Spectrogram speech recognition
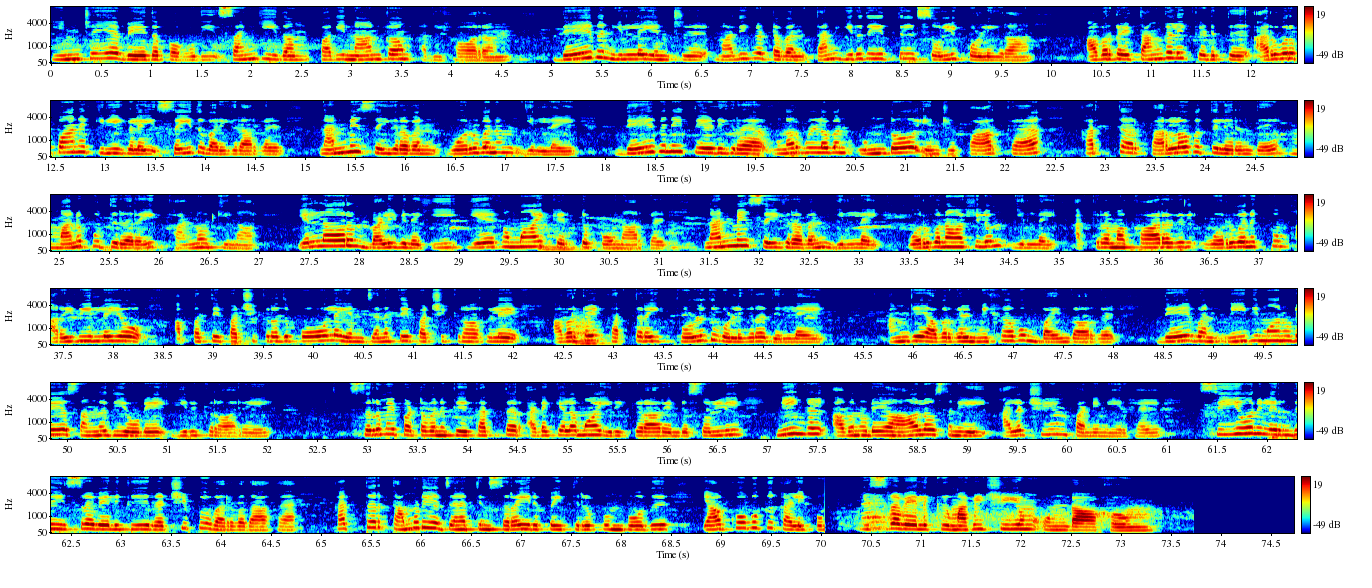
இன்றைய வேத பகுதி சங்கீதம் பதினான்காம் அதிகாரம். தேவன் இல்லை என்று மதிகட்டவன் தன் இருதயத்தில் சொல்லிக் கொள்கிறான் அவர்கள் தங்களை கெடுத்து அருவருப்பான கிரியைகளை செய்து வருகிறார்கள். நன்மை செய்கிறவன் ஒருவனும் இல்லை. தேவனை தேடுகிற உணர்வுள்ளவன் உண்டோ என்று பார்க்க கர்த்தர் பரலோகத்திலிருந்து மனுபுத்திரரை கண்ணோக்கினார். எல்லாரும் வழி விலகி ஏகமாய் கெட்டுப் போனார்கள். நன்மை செய்கிறவன் இல்லை ஒருவனாகிலும் இல்லை. அக்கிரமக்காரரில் ஒருவனுக்கும் அறிவு இல்லையோ? அப்பத்தை பட்சிக்கிறது போல என் ஜனத்தை பட்சிக்கிறார்களே அவர்கள் கர்த்தரை தொழுது கொள்ளுகிறதில்லை. அங்கே அவர்கள் மிகவும் பயந்தார்கள். தேவன் நீதிமானுடைய சன்னதியோடே இருக்கிறாரே. சிறுமைப்பட்டவனுக்கு கத்தர் அடைக்கலமாய் இருக்கிறார் என்று சொல்லி நீங்கள் அவனுடைய ஆலோசனையை அலட்சியம் பண்ணினீர்கள். சியோனிலிருந்து இஸ்ரவேலுக்கு ரட்சிப்பு வருவதாக கத்தர் தம்முடைய ஜனத்தின் சிறையிருப்பை திருப்பும் போது யாக்கோபுக்கு கழிப்பும் இஸ்ரவேலுக்கு மகிழ்ச்சியும் உண்டாகும்.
